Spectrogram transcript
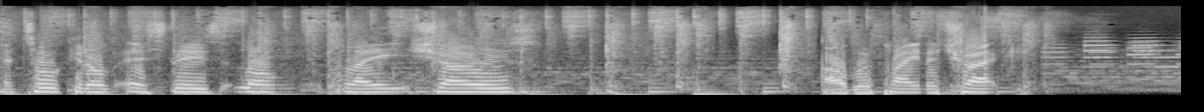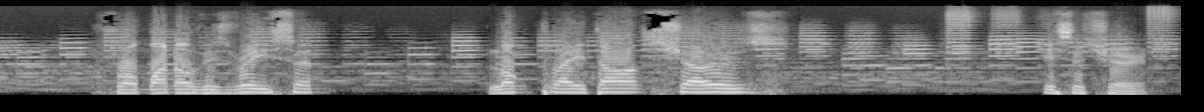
And talking of SD's long play shows, I'll be playing a track from one of his recent long play dance shows. It's a tune.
